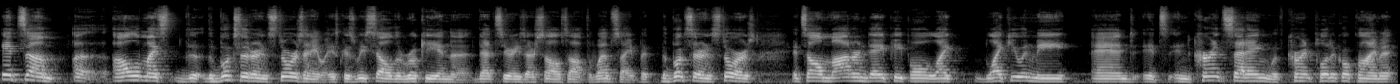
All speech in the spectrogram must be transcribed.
It's um uh, all of my the, the books that are in stores anyways because we sell the rookie and the that series ourselves off the website. But the books that are in stores, it's all modern day people like like you and me, and it's in current setting with current political climate.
